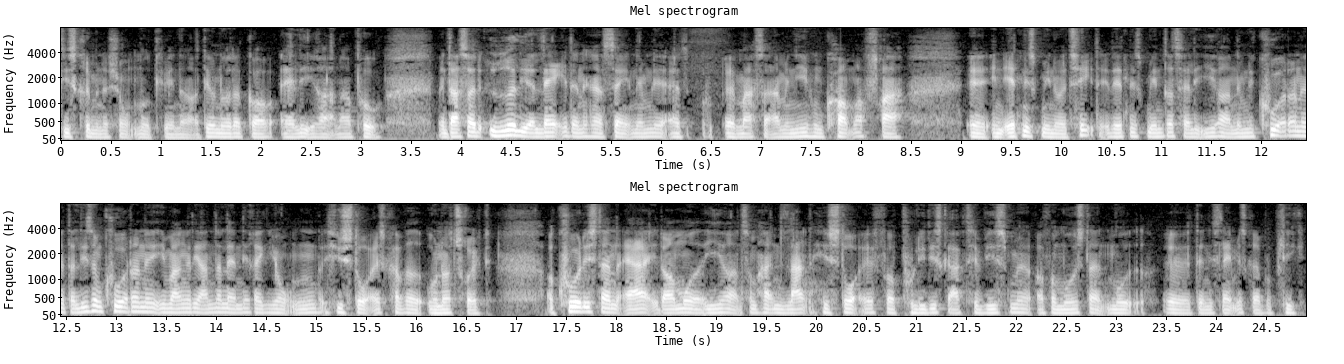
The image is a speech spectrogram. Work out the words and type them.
diskrimination mod kvinder, og det er jo noget, der går alle iranere på. Men der er så et yderligere lag i den her sag, nemlig at øh, Masa Amini, hun kommer fra øh, en etnisk minoritet, et etnisk mindretal i Iran, nemlig kurderne, der ligesom kurderne i mange af de andre lande i regionen historisk har været undertrykt. Og Kurdistan er et område i Iran, som har en lang historie for politisk aktivisme og for modstand mod øh, den islamiske republik.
